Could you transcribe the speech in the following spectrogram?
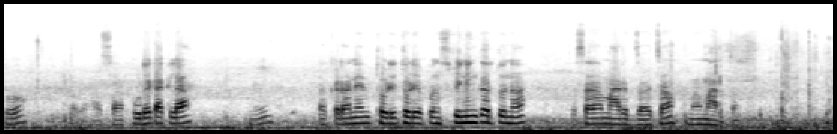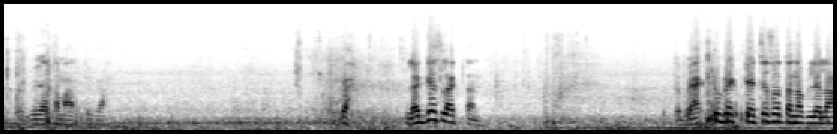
तो असा पुढे टाकला. आणि लकडाने थोडी थोडी आपण स्पिनिंग करतो ना तसा मारत जायचा. मग मारतो. बघूया आता मारते का. का लगेच लागतात तर बॅक टू बॅक कॅचेस होतात ना आपल्याला.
